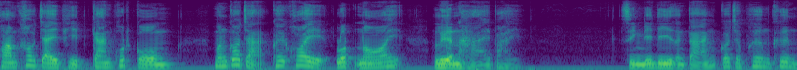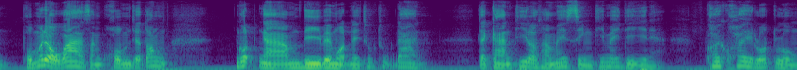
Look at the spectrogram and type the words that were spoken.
ความเข้าใจผิดการคดโกง มันก็จะค่อยๆลดน้อยเลือนหายไป สิ่งดีๆต่างๆ ก็จะเพิ่มขึ้น ผมไม่ได้บอกว่าสังคมจะต้องงดงามดีไปหมดในทุกๆด้าน แต่การที่เราทำให้สิ่งที่ไม่ดีเนี่ยค่อยๆลดลง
